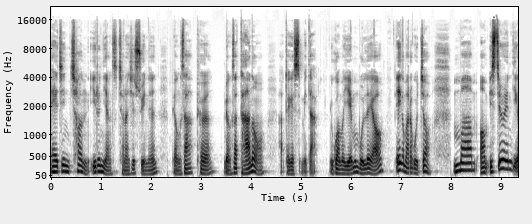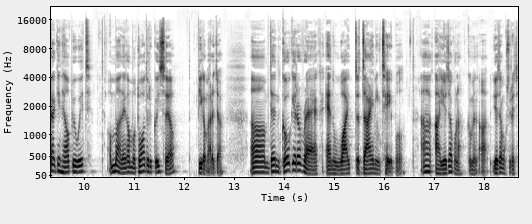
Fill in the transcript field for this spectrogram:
해진 천 이런 뉘앙스 전하실 수 있는 명사 표현 명사 단어 되겠습니다. 이거 한번 예문 볼래요? A가 말하고 있죠. Mom, um, is there anything I can help you with? 엄마 내가 뭐 도와드릴 거 있어요? B가 말하죠. Um, then go get a rag and wipe the dining table. 아, 아 여자구나. 그러면 아, 여자 목소리지.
